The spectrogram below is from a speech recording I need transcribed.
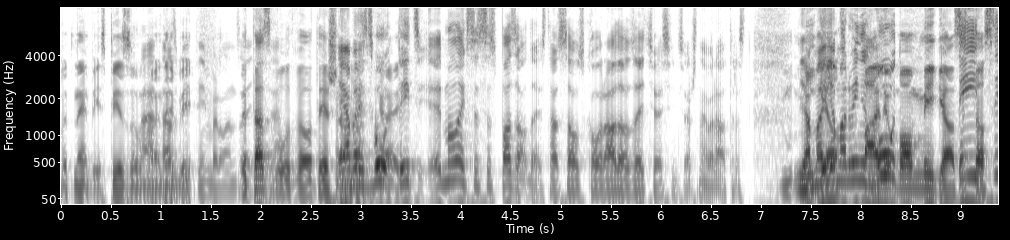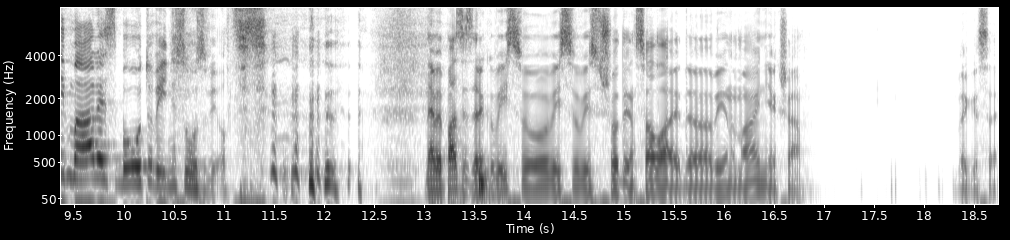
bet nebija. Es tas nebija. bija Timberlands Bet zeķis, tas jā. būtu vēl tiešām. Jā, bet es būtu ticis, man liekas, es esmu pazaudējis tās savas Colorado zeķes, jo es viņas vairs nevaru atrast. Ja man, ja man viņas būtu, ir tas- tici man, es būtu viņas uzvilcis. Nē, bet pasies, re, ka visu, visu, visu šodien salaida viena mājiņa iekšā. Vegasē.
